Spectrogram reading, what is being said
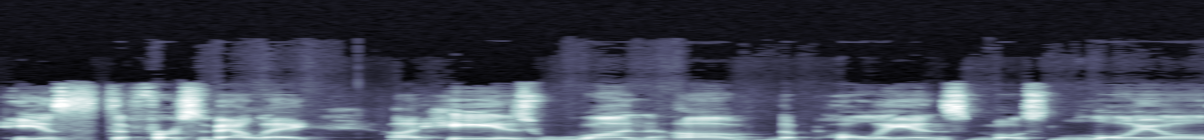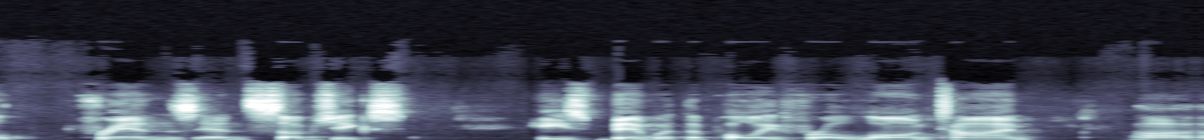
He is the first valet. Uh, he is one of Napoleon's most loyal friends and subjects. He's been with Napoleon for a long time. Uh,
